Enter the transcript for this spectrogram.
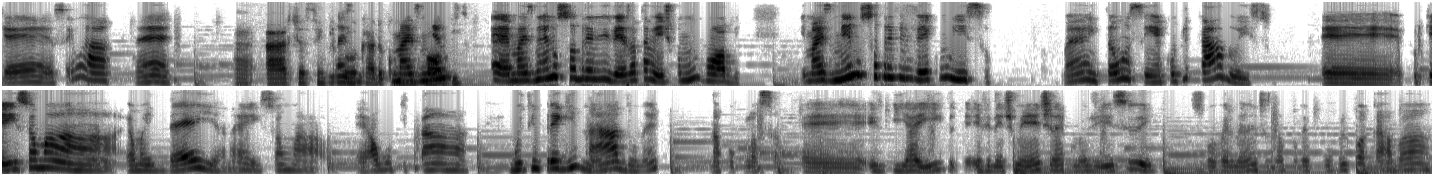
quer, sei lá, né? A arte é sempre mas, colocada como um hobby. Menos, é, mas menos sobreviver, exatamente, como um hobby. E mais menos sobreviver com isso. Né? Então, assim, é complicado isso. É, porque isso é uma, é uma ideia, né? Isso é, uma, é algo que está muito impregnado, né, na população. É, e, e, aí, evidentemente, né, como eu disse, os governantes, no né, poder público acaba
